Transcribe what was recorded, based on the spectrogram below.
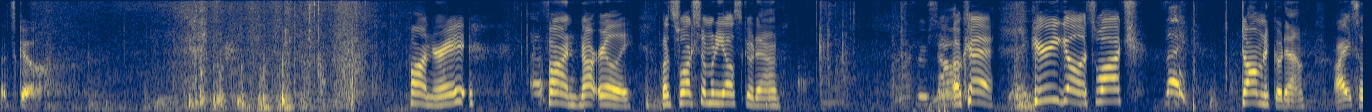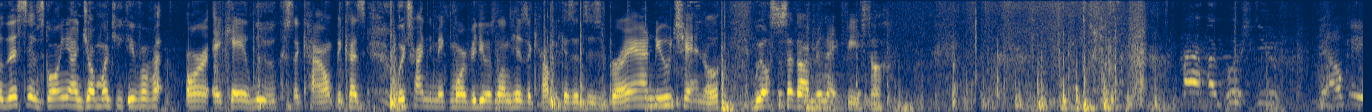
Let's go. Fun, right? Fun, not really. Let's watch somebody else go down. Okay, here you go. Let's watch say. Dominic go down. Alright, so this is going on Drum One Two Three Four Five, or aka Luke's account because we're trying to make more videos on his account because it's his brand new channel. We also set on Midnight Feast. So. I pushed you. Okay,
